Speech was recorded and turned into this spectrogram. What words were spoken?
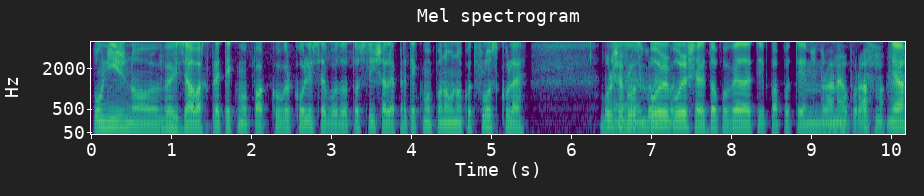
ponižno v izjavah pretekmo, pa kakorkoli se bodo to slišale pretekmo ponovno kot floskule. Boljše Eh, floskule Bolj, kot- boljše je to povedati, pa potem. Prav neuporabno. Ja,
